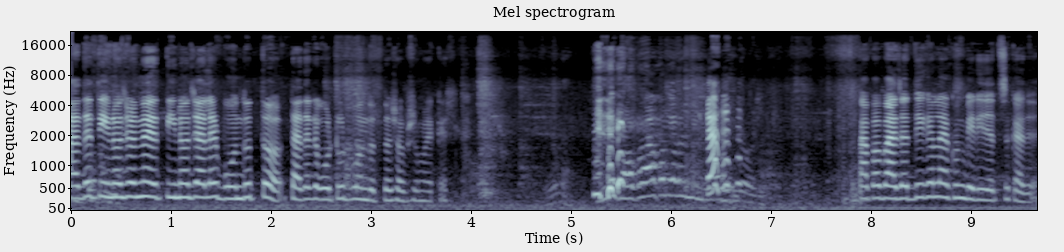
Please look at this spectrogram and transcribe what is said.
তাদের তিনজনের তিন জালের বন্ধুত্ব তাদের অটুট বন্ধুত্ব সবসময় নিজে। পাপা বাজার দিয়ে গেলে এখন বেরিয়ে যাচ্ছে কাজে।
